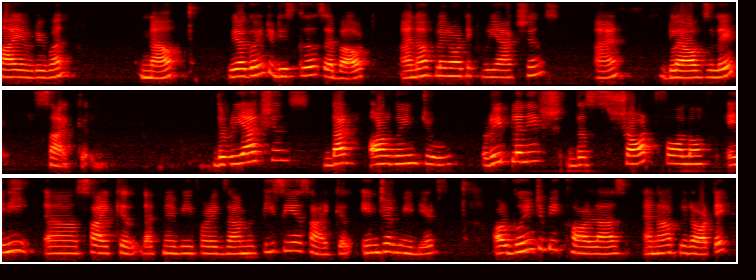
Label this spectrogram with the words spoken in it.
Hi everyone. Now we are going to discuss about anaplerotic reactions and glyoxylate cycle. The reactions that are going to replenish the shortfall of any uh, cycle that may be for example TCA cycle intermediates are going to be called as anaplerotic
